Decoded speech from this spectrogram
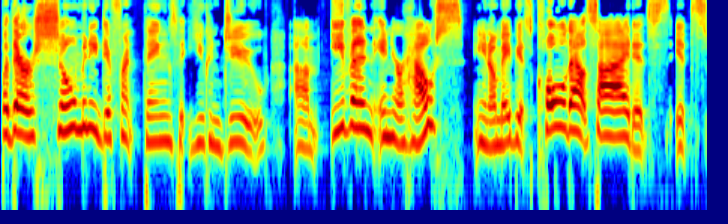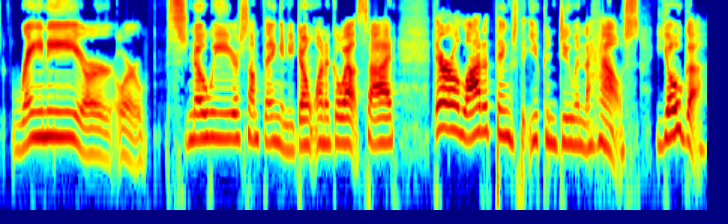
But there are so many different things that you can do, um, even in your house. You know, maybe it's cold outside, it's it's rainy or or snowy or something, and you don't want to go outside. There are a lot of things that you can do in the house. Yoga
